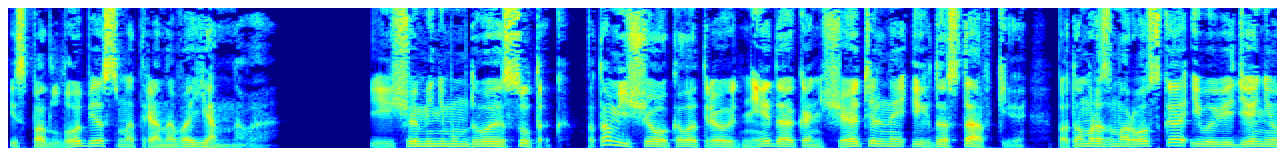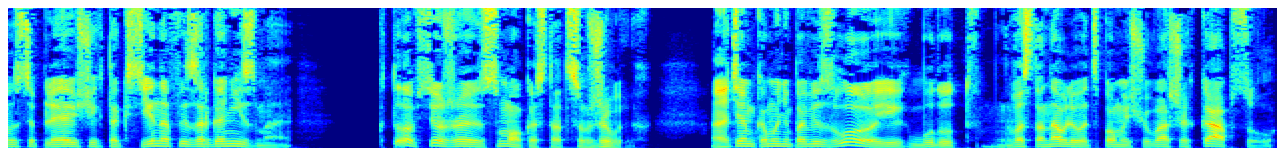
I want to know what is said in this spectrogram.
из-под лобья, смотря на военного. «Еще минимум двое суток, потом еще около трех дней до окончательной их доставки, потом разморозка и выведение усыпляющих токсинов из организма. Кто все же смог остаться в живых? А тем, кому не повезло, их будут восстанавливать с помощью ваших капсул,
